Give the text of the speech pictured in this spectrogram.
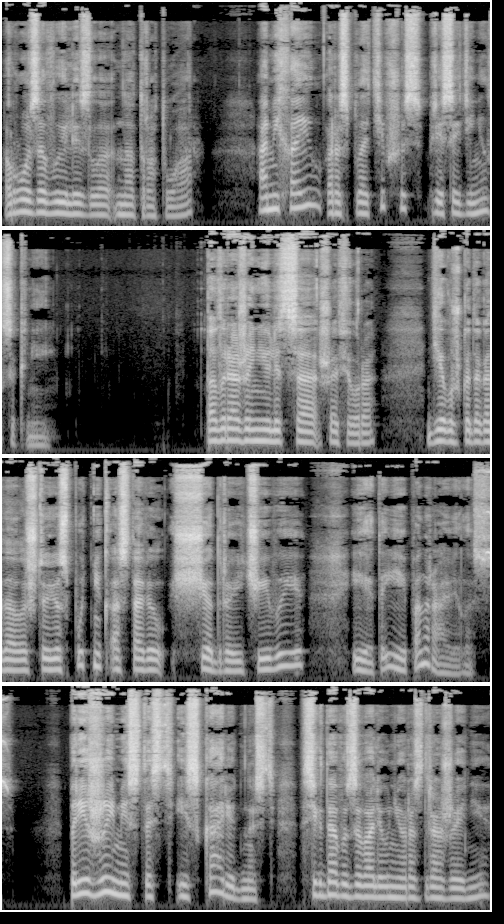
Роза вылезла на тротуар, а Михаил, расплатившись, присоединился к ней. По выражению лица шофера девушка догадалась, что ее спутник оставил щедрые чаевые, и это ей понравилось. Прижимистость и скаридность всегда вызывали у нее раздражение.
